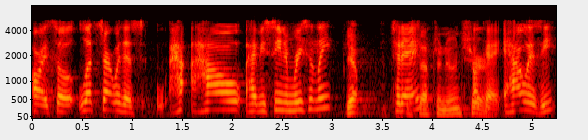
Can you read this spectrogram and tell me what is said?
All right, so let's start with this. How, how have you seen him recently? Yep. Today? This afternoon, sure. Okay, how is he?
